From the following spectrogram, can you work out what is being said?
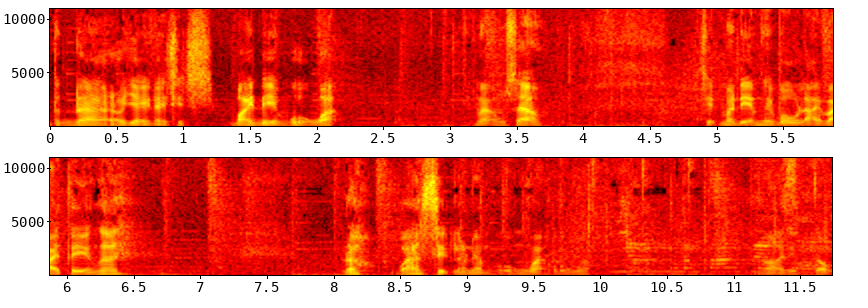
Tính ra đôi giày này xịt mấy điểm uổng quá. Mà không sao? Xịt mấy điểm thì bù lại vài tiền thôi. Đâu, quá xịt luôn em uống quá uống quá. Rồi, tiếp tục.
